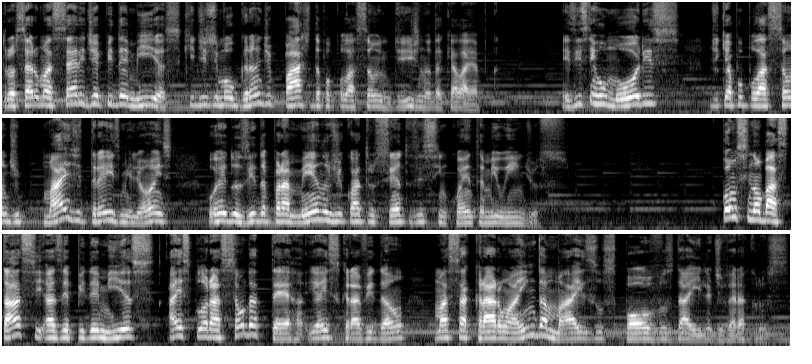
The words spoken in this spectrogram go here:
trouxeram uma série de epidemias que dizimou grande parte da população indígena daquela época. Existem rumores de que a população de mais de 3 milhões foi reduzida para menos de 450 mil índios. Como se não bastasse as epidemias, a exploração da terra e a escravidão massacraram ainda mais os povos da ilha de Veracruz.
